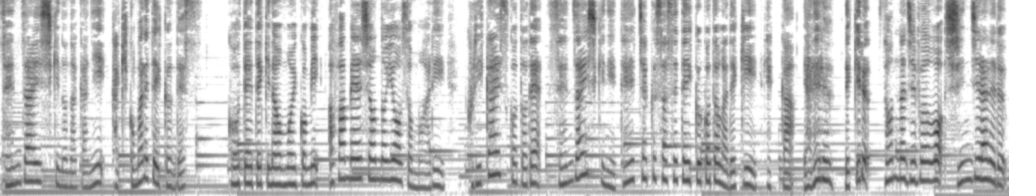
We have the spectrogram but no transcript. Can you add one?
潜在意識の中に書き込まれていくんです。肯定的な思い込みアファメーションの要素もあり繰り返すことで潜在意識に定着させていくことができ結果やれるできるそんな自分を信じられる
